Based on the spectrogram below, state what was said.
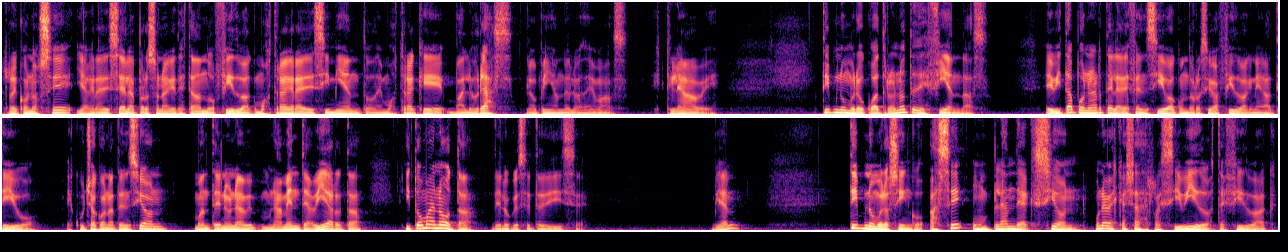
Reconoce y agradece a la persona que te está dando feedback. Mostrar agradecimiento. Demostrar que valorás la opinión de los demás. Es clave. Tip número 4. No te defiendas. Evita ponerte la defensiva cuando recibas feedback negativo. Escucha con atención. Mantén una, una mente abierta y toma nota de lo que se te dice. ¿Bien? Tip número 5. Hace un plan de acción. Una vez que hayas recibido este feedback,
